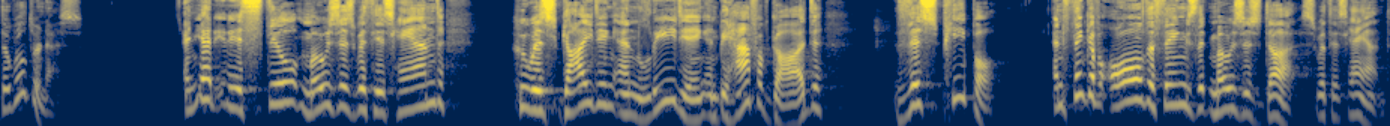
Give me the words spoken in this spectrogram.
the wilderness. And yet it is still Moses with his hand who is guiding and leading in behalf of God this people. And think of all the things that Moses does with his hand.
